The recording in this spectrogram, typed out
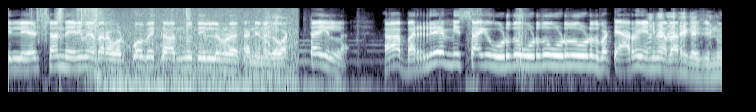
ಇಲ್ಲಿ ಎಷ್ಟು ಚಂದ ಎನಿಮೆ ಅದಾರ ಹೊಡ್ಕೋಬೇಕು ಅನ್ನೋದಿಲ್ಲ ನೋಡಕ್ಕ ನಿನಗೆ. ಒಟ್ಟ ಇಲ್ಲ. ಆ ಬರ್ರೇ ಮಿಸ್ ಆಗಿ ಉಡ್ದು ಉಡ್ದು ಉಡ್ದು ಉಡ್ದು ಬಟ್ ಯಾರೋ ಏನಿಮೆ ಅದಾರ ಈಗ ಇನ್ನು.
